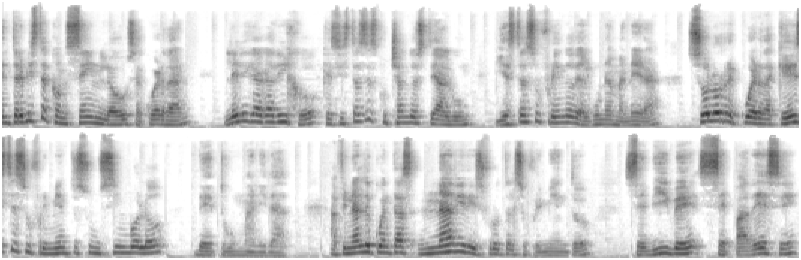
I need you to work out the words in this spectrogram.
entrevista con Saint Lowe, ¿se acuerdan? Lady Gaga dijo que si estás escuchando este álbum y estás sufriendo de alguna manera, solo recuerda que este sufrimiento es un símbolo de tu humanidad. A final de cuentas, nadie disfruta el sufrimiento, se vive, se padece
